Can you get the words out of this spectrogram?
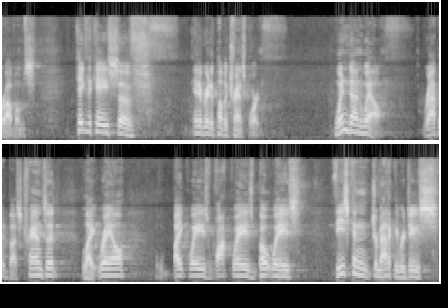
problems. Take the case of integrated public transport. When done well, rapid bus transit, light rail, bikeways, walkways, boatways, these can dramatically reduce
